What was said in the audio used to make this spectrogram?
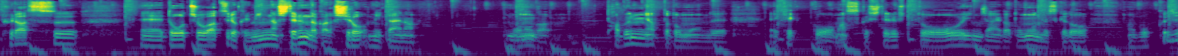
プラス、えー、同調圧力でみんなしてるんだからしろみたいなものが多分にあったと思うんで、えー、結構マスクしてる人多いんじゃないかと思うんですけど、まあ、僕自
